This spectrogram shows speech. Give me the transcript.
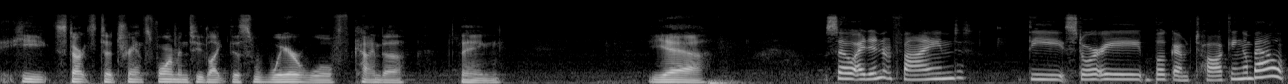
he starts to transform into like this werewolf kind of thing yeah So I didn't find the story book I'm talking about.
